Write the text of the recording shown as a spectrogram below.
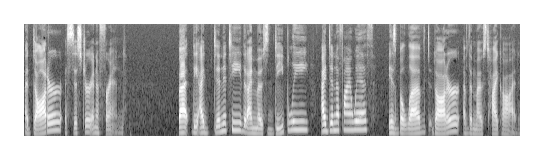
a daughter, a sister, and a friend. But the identity that I most deeply identify with is beloved daughter of the Most High God.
